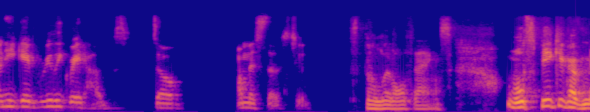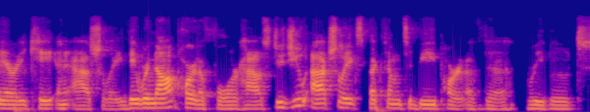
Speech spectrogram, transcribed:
and he gave really great hugs. So I'll miss those too. It's the little things. Well, speaking of Mary, Kate, and Ashley, they were not part of Fuller House. Did you actually expect them to be part of the reboot?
